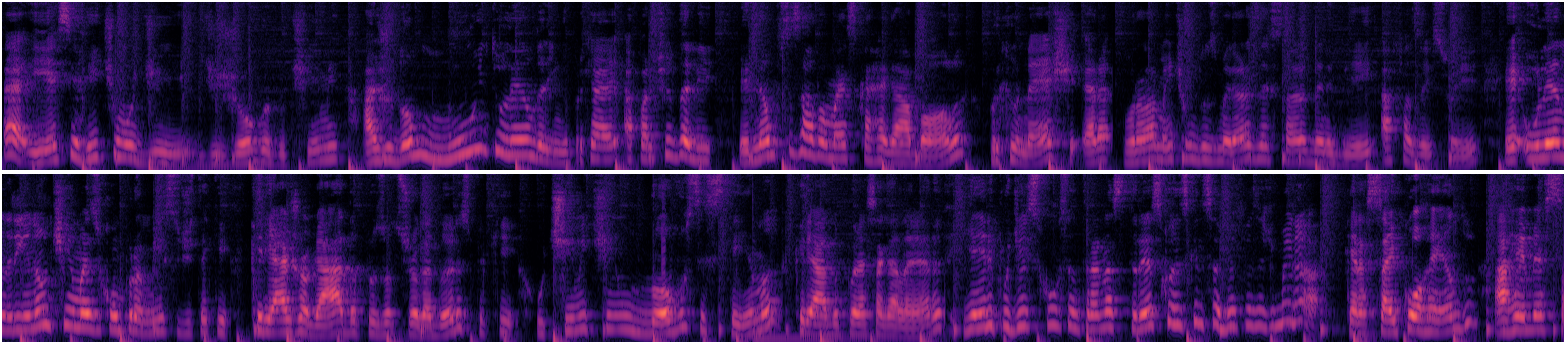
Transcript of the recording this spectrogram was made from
É, e esse ritmo de, de jogo do time ajudou muito o Leandrinho, porque a, a partir dali ele não precisava mais carregar a bola, porque o Nash era provavelmente um dos melhores da história da NBA a fazer isso aí. E o Leandrinho não tinha mais o compromisso de ter que criar jogada para os outros jogadores, porque o time tinha um novo sistema criado por essa galera, e aí ele podia se concentrar nas três coisas que ele sabia fazer de melhor, que era sair correndo, arremessar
